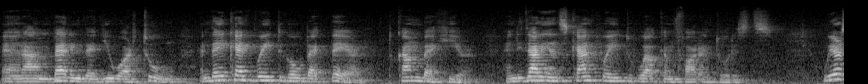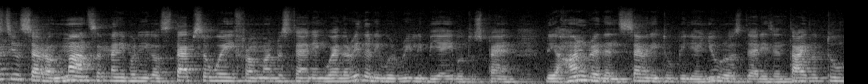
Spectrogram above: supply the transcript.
and I'm betting that you are too, and they can't wait to go back there, to come back here. And Italians can't wait to welcome foreign tourists. We are still several months and many political steps away from understanding whether Italy will really be able to spend the 172 billion euros that is entitled to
